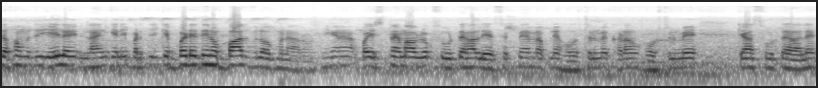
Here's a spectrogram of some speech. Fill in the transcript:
दफ़ा मुझे यही लाइन कहनी पड़ती है कि बड़े दिनों बाद व्लॉग बना रहा हूँ, ठीक है ना? भाई, इस टाइम आप लोग सूरत हाल देख सकते हैं। मैं अपने हॉस्टल में खड़ा हूँ। हॉस्टल में क्या सूरत हाल है?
